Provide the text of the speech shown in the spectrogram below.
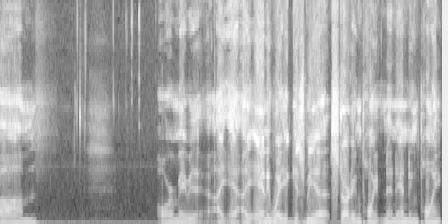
um, or maybe I, I, anyway it gives me a starting point and an ending point.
